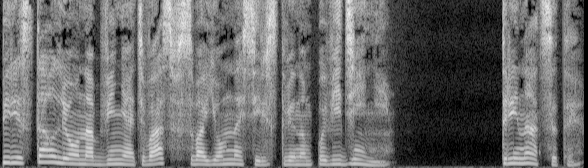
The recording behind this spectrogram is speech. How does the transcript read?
Перестал ли он обвинять вас в своем насильственном поведении? Тринадцатое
